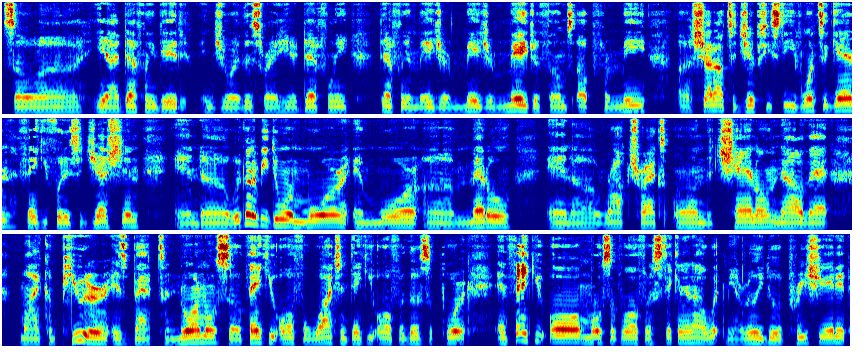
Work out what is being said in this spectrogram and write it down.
So uh, yeah, I definitely did enjoy this right here. Definitely, definitely a major, major, major thumbs up from me. Uh, shout out to Gypsy Steve once again. Thank you for the suggestion. And uh, we're going to be doing more and more uh, metal and uh, rock tracks on the channel now that my computer is back to normal. So thank you all for watching. Thank you all for the support. And thank you all, most of all, for sticking it out with me. I really do appreciate it.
